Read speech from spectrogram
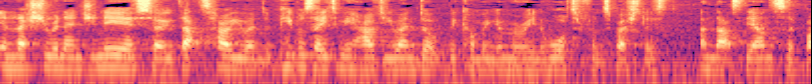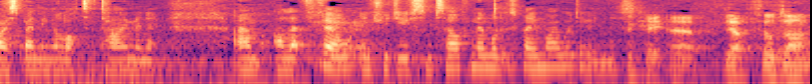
unless you're an engineer, so that's how you end up. People say to me, How do you end up becoming a marina waterfront specialist? And that's the answer by spending a lot of time in it. Um, I'll let Phil introduce himself and then we'll explain why we're doing this. Okay, uh, yeah, Phil Dunn.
